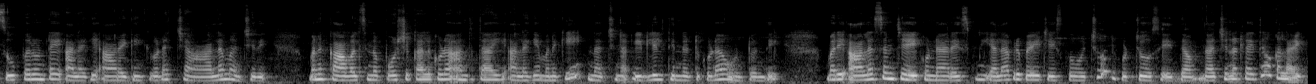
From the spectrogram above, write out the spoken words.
సూపర్ ఉంటాయి. అలాగే ఆరోగ్యానికి కూడా చాలా మంచిది. మనకు కావాల్సిన పోషకాలు కూడా అందుతాయి. అలాగే మనకి నచ్చిన ఇడ్లీలు తిన్నట్టు కూడా ఉంటుంది. మరి ఆలస్యం చేయకుండా రెసిపీని ఎలా ప్రిపేర్ చేసుకోవచ్చో ఇప్పుడు చూసేద్దాం. నచ్చినట్లయితే ఒక లైక్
